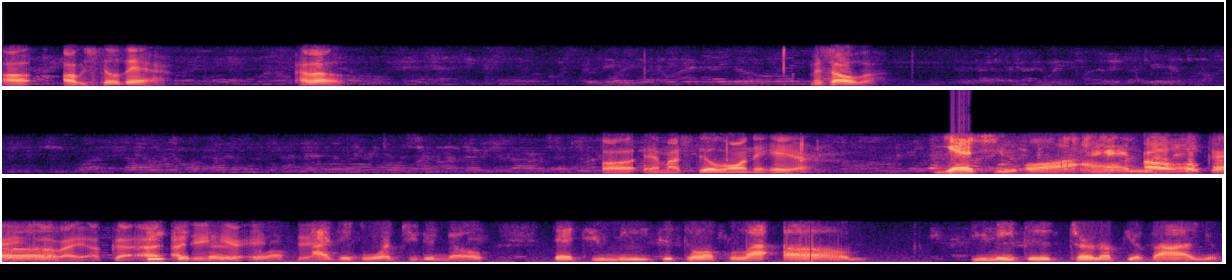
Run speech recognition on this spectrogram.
Uh, are we still there? Hello? Miss Ola. Uh, am I still on the air? Yes, you are. I had my Oh, okay. uh, All right. Okay. I, I didn't hear anything. I just want you to know that you need to talk. Li- um, you need to turn up your volume.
